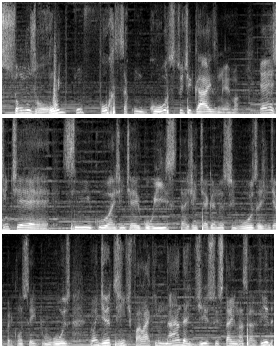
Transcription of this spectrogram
somos ruins com força, com gosto de gás, meu irmão. É, a gente é cínico, a gente é egoísta, a gente é ganancioso, a gente é preconceituoso. Não adianta a gente falar que nada disso está em nossa vida,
